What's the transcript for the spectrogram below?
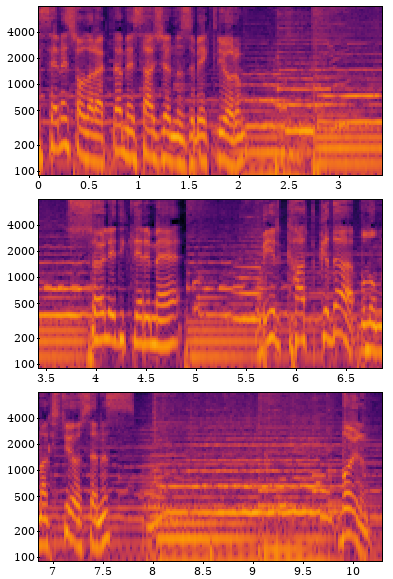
SMS olarak da mesajlarınızı bekliyorum. Söylediklerime bir katkıda bulunmak istiyorsanız buyurun.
